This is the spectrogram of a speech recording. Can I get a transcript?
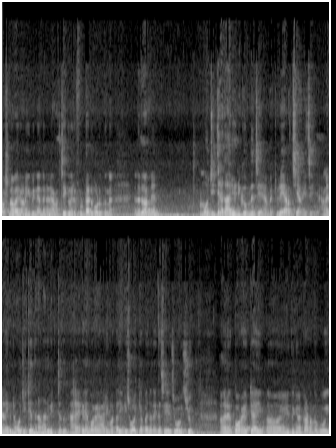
പ്രശ്നം വരുവാണെങ്കിൽ പിന്നെ എന്തിനാണ് ഇറച്ചിക്ക് ഒരു ഫുഡായിട്ട് കൊടുക്കുന്നത് എന്നിട്ട് പറഞ്ഞ് മൊജിറ്റിയുടെ കാര്യം എനിക്ക് ഒന്നും ചെയ്യാൻ പറ്റില്ല ഇറച്ചിയാണ് ചെയ്യുക. അങ്ങനെയാണെങ്കിൽ പിന്നെ മൊജിറ്റ് എന്തിനാണ് വിറ്റത്? അങ്ങനെയൊക്കെ ഞാൻ കുറേ കാര്യങ്ങളൊക്കെ എനിക്ക് ചോദിക്കാൻ പറ്റുന്നതൊക്കെ ചെയ്ത് ചോദിച്ചു. അങ്ങനെ കുറേ ടൈം ഇതിങ്ങനെ കടന്നുപോയി.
